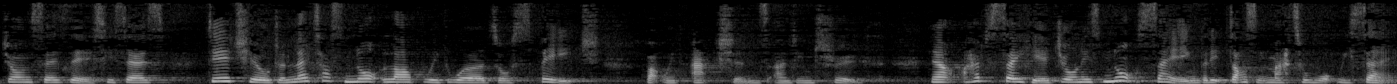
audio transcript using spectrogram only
John says this, he says, Dear children, let us not love with words or speech, but with actions and in truth. Now, I have to say here, John is not saying that it doesn't matter what we say.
